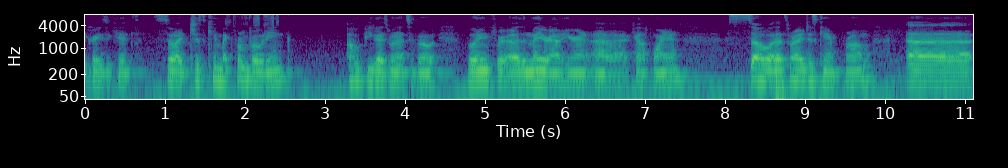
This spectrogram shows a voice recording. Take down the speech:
crazy kids. So I just came back from voting. I hope you guys went out to vote. Voting for uh, the mayor out here in uh, California. So that's where I just came from. Uh,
